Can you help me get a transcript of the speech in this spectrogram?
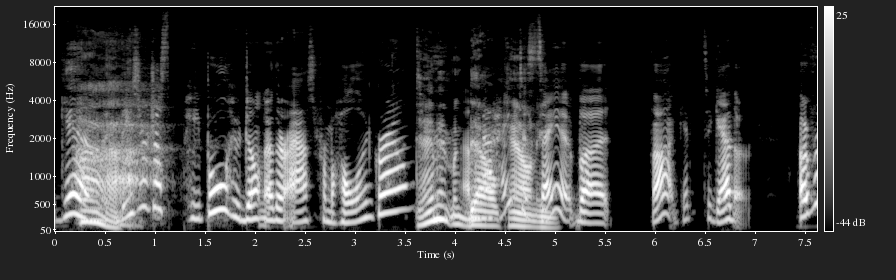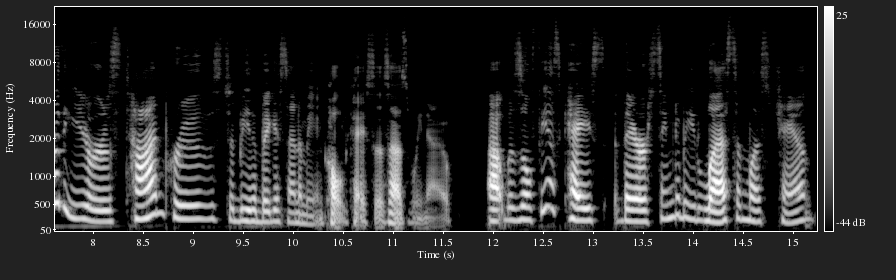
Again, Ah. these are just people who don't know their ass from a hole in the ground. Damn it, I mean, I McDowell hate County. to say it, but fuck, get it together. Over the years, time proves to be the biggest enemy in cold cases, as we know. Uh, with Zilphia's case, there seemed to be less and less chance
